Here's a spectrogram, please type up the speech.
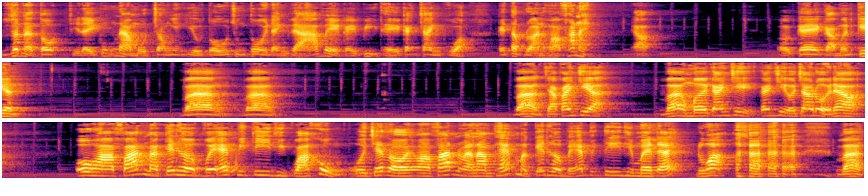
rất là tốt. Thì đấy cũng là một trong những yếu tố chúng tôi đánh giá về cái vị thế cạnh tranh của cái tập đoàn Hòa Phát này. Đó. Ok cảm ơn Kiên. Vâng vâng. Vâng chào các anh chị ạ. Vâng mời các anh chị các anh chị có trao đổi nào ạ? Ô Hòa Phát mà kết hợp với FPT thì quá khủng. Ôi chết rồi Hòa Phát mà làm thép mà kết hợp với FPT thì mệt đấy đúng không vâng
